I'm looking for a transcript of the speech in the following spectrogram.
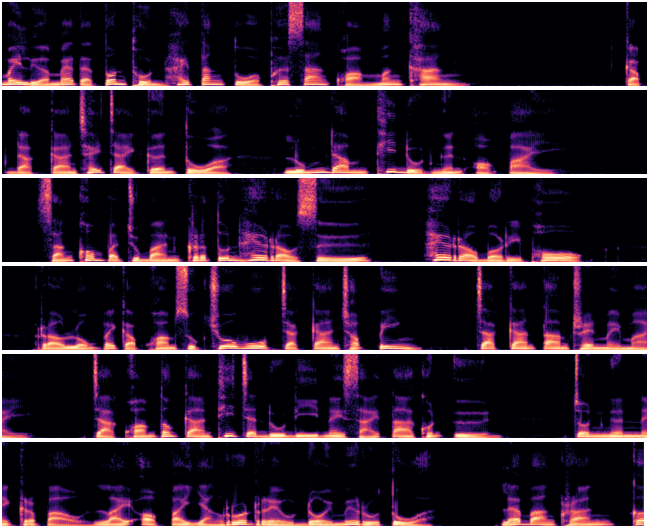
ไม่เหลือแม้แต่ต้นทุนให้ตั้งตัวเพื่อสร้างความมั่งคั่ง กับดักการใช้จ่ายเกินตัว หลุมดำที่ดูดเงินออกไป สังคมปัจจุบันกระตุ้นให้เราซื้อ ให้เราบริโภค เราหลงไปกับความสุขชั่ววูบจากการช้อปปิ้งจากการตามเทรนด์ใหม่ ๆ จากความต้องการที่จะดูดีในสายตาคนอื่น จนเงินในกระเป๋าไหลออกไปอย่างรวดเร็วโดยไม่รู้ตัว และบางครั้งก็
